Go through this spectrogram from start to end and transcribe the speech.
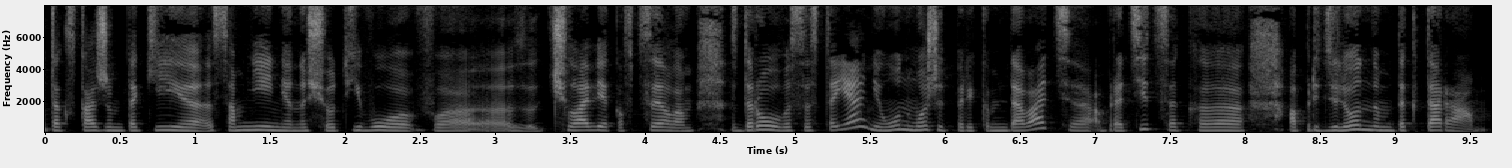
так скажем, такие сомнения насчет его в, э, человека в целом здорового состояния, он может порекомендовать э, обратиться к определенным докторам.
